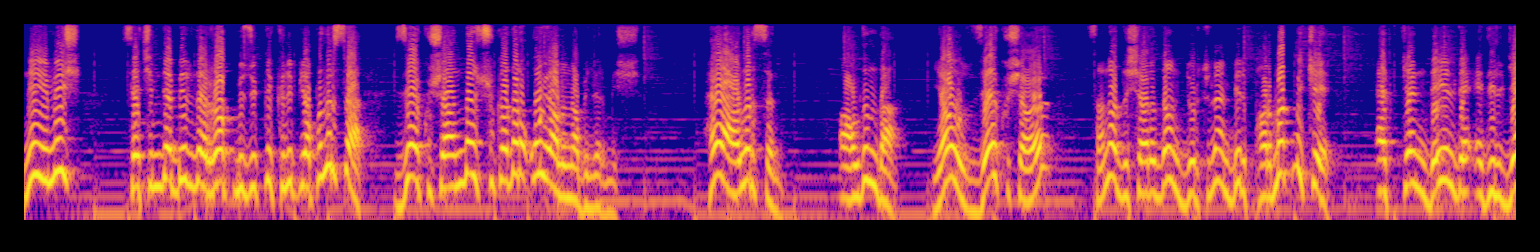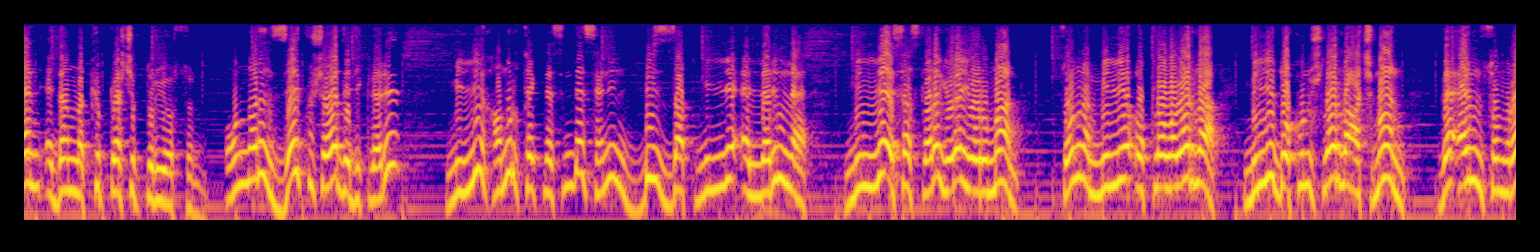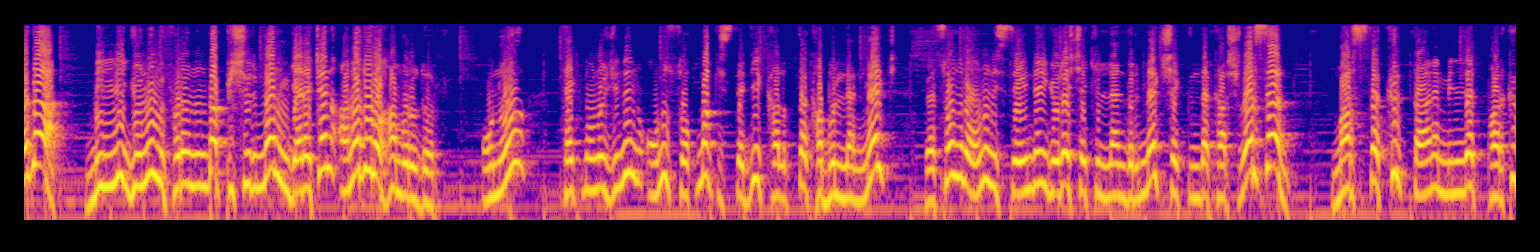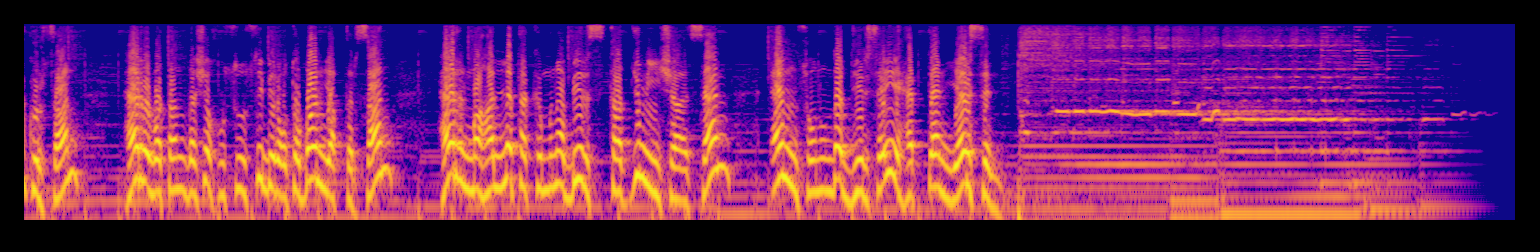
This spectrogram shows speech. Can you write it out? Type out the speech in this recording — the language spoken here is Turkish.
Neymiş? Seçimde bir de rap müzikli klip yapılırsa Z kuşağından şu kadar oy alınabilirmiş. He alırsın. Aldın da. Yahu Z kuşağı sana dışarıdan dürtülen bir parmak mı ki etken değil de edilgen edenle kıpraşıp duruyorsun. Onların Z kuşağı dedikleri milli hamur teknesinde senin bizzat milli ellerinle milli esaslara göre yoruman, sonra milli oklavalarla, milli dokunuşlarla açman ve en sonra da milli gönül fırınında pişirmen gereken Anadolu hamurudur. Onu teknolojinin onu sokmak istediği kalıpta kabullenmek ve sonra onun isteğine göre şekillendirmek şeklinde karşılarsan Mars'ta 40 tane millet parkı kursan, her vatandaşa hususi bir otoban yaptırsan, her mahalle takımına bir stadyum inşa etsen en sonunda dirseği hepten yersin.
